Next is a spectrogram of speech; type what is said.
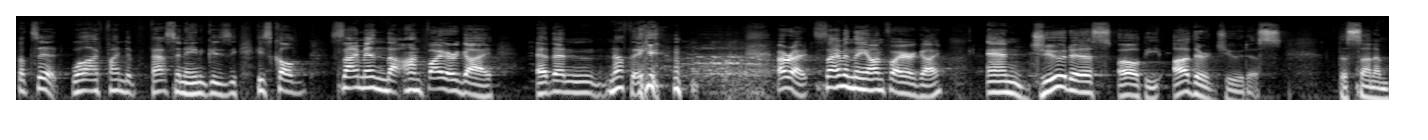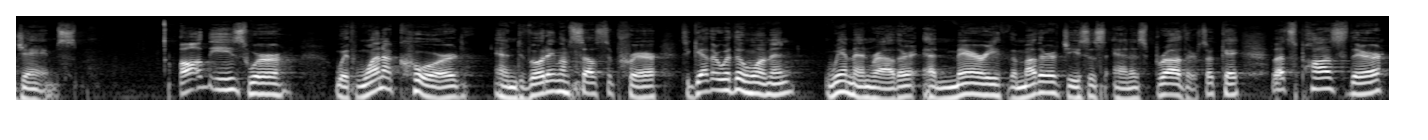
that's it. Well, I find it fascinating because he's called Simon the on fire guy, and then nothing. All right, Simon the on fire guy, and Judas, oh, the other Judas, the son of James. All these were with one accord and devoting themselves to prayer, together with the woman women rather, and Mary, the mother of Jesus, and his brothers. Okay, let's pause there.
